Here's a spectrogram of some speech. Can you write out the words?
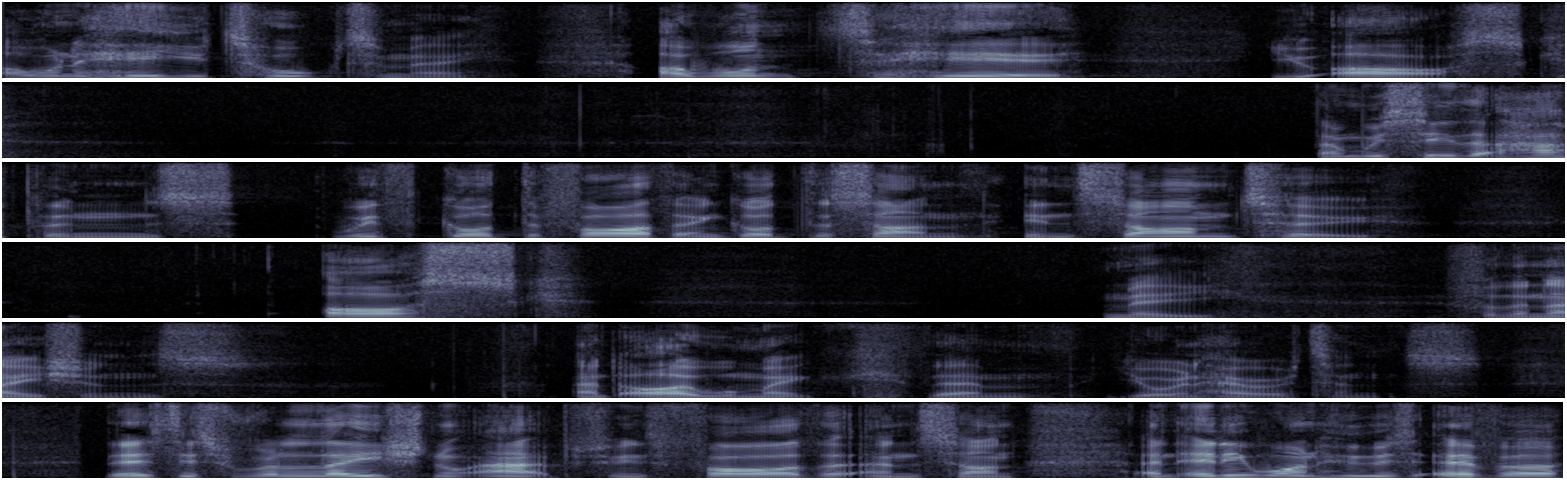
I want to hear you talk to me. I want to hear you ask. And we see that happens with God the Father and God the Son in Psalm 2. Ask me for the nations, and I will make them your inheritance. There's this relational act between father and son. And anyone who has ever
